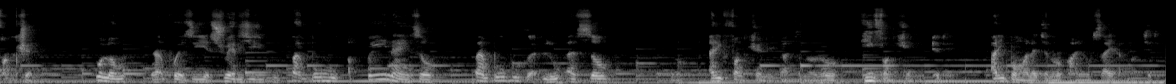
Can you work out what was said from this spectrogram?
function ကိုလုံးငါအဖွဲ့အစည်းရဲ့ strategy ကိုပံ့ပိုးမှုအပေးနိုင်ဆုံးပံ့ပိုးမှုကလိုအပ်ဆုံးအဲ့ဒီ function တွေကကျွန်တော်တို့ key function တွေဖြစ်တယ်အဲ့ဒီပုံမှာလည်းကျွန်တော်တို့အာရုံစိုက်ရမှာဖြစ်တယ်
